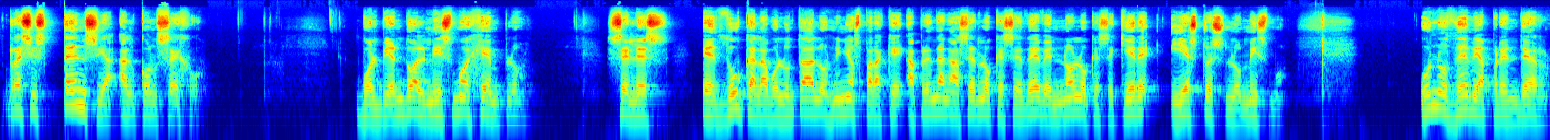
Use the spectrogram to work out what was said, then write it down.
Resistencia al consejo. Volviendo al mismo ejemplo, se les educa la voluntad a los niños para que aprendan a hacer lo que se debe, no lo que se quiere, y esto es lo mismo. Uno debe aprender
